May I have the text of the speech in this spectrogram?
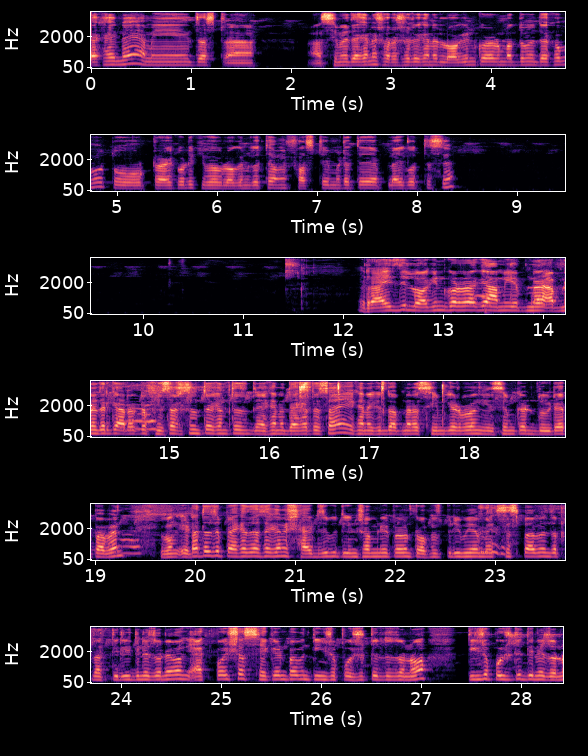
দেখাই নাই, আমি জাস্ট সিমে দেখে না সরাসরি এখানে লগ ইন করার মাধ্যমে দেখাবো। তো ট্রাই করি কীভাবে লগ ইন করতে। আমি ফার্স্ট টাইম এটাতে অ্যাপ্লাই করতেছে। রাইজে লগ ইন করার আগে আমি আপনার, আপনাদেরকে আরও একটা ফিচার্স কিন্তু এখান থেকে এখানে দেখাতে চাই। এখানে কিন্তু আপনারা সিম কার্ড এবং সিম কার্ড দুইটাই পাবেন। এবং এটাতে যে প্যাকেজ আছে এখানে ষাট জিবি তিনশো মিনিট পাবেন টপি প্রিমিয়াম অ্যাক্সেস পাবেন আপনার তিরিশ দিনের জন্য এবং এক পয়সা সেকেন্ড পাবেন, তিনশো পঁয়ষট্টির জন্য। তিনশো পঁয়ষট্টি দিনের জন্য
